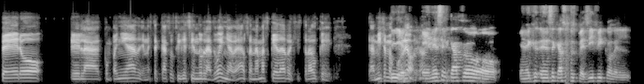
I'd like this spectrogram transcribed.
pero eh, la compañía, en este caso, sigue siendo la dueña, ¿verdad? O sea, nada más queda registrado que a mí se me ocurrió. En, en ese caso, en, en, ese caso específico del,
